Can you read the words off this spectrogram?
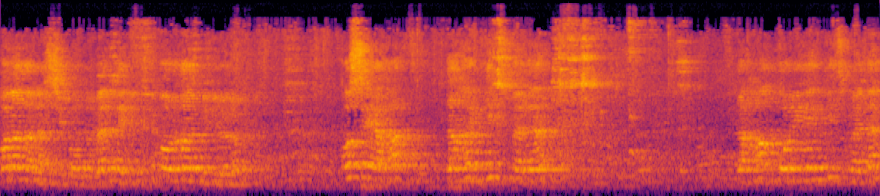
bana da nasip oldu. Ben de gittim oradan biliyorum. O seyahat daha gitmeden daha oraya gitmeden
